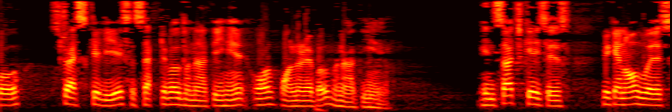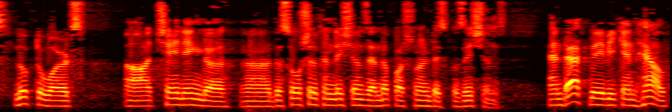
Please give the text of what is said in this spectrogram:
کو اسٹریس کے لیے سسپٹیبل بناتی ہیں اور وانریبل بناتی ہیں in such cases we can always look towards uh, changing uh, the social conditions and the personal dispositions. And that way we can help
